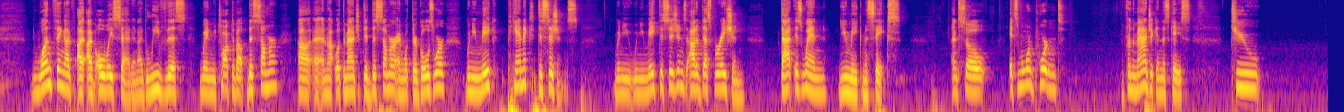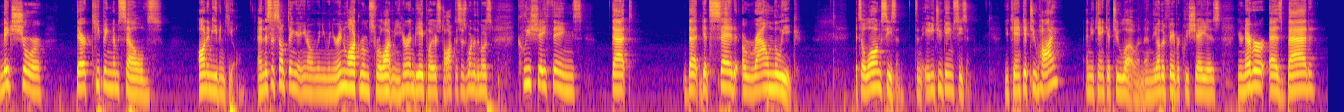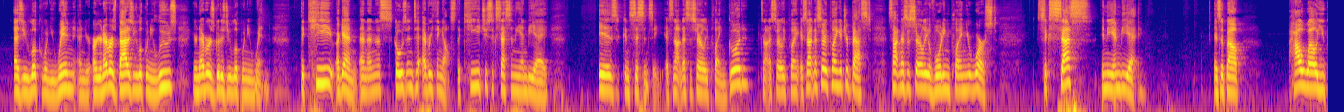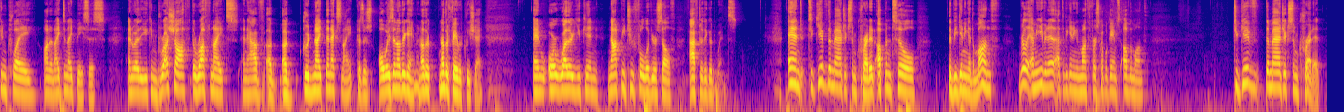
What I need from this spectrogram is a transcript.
One thing I've I, have i have always said, and I believe this when we talked about this summer uh, and what the Magic did this summer and what their goals were. When you make panicked decisions, when you when you make decisions out of desperation, that is when you make mistakes. And so it's more important for the Magic in this case to make sure they're keeping themselves on an even keel. And this is something, you know, when, you, when you're in locker rooms for a lot, when you hear NBA players talk, this is one of the most cliche things that that gets said around the league. It's a long season. It's an 82 game season. You can't get too high and you can't get too low. And, and the other favorite cliche is you're never as bad as you look when you win, and you're or you're never as bad as you look when you lose. You're never as good as you look when you win. The key, again, and, and this goes into everything else, the key to success in the NBA is consistency. It's not necessarily playing good. It's not necessarily playing it's not necessarily playing at your best. It's not necessarily avoiding playing your worst. Success in the NBA is about how well you can play on a night to night basis and whether you can brush off the rough nights and have a, a good night the next night because there's always another game another another favorite cliche and or whether you can not be too full of yourself after the good wins. And to give the magic some credit up until the beginning of the month really i mean even at the beginning of the month first couple games of the month to give the magic some credit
